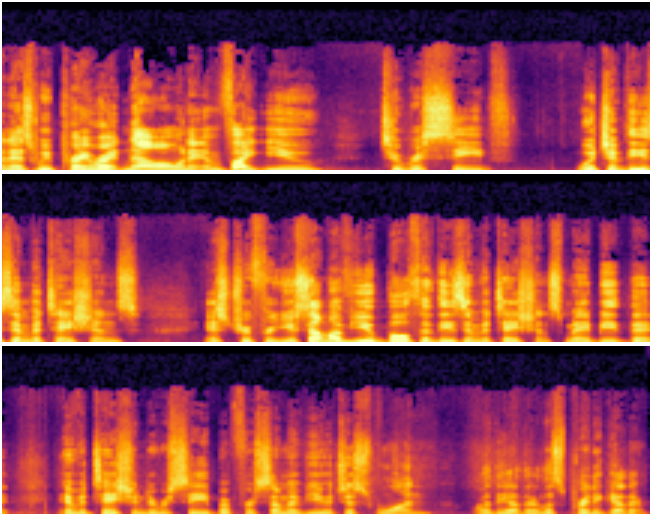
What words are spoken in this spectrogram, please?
And as we pray right now, I want to invite you to receive. Which of these invitations is true for you? Some of you, both of these invitations may be the invitation to receive, but for some of you, it's just one or the other. Let's pray together.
